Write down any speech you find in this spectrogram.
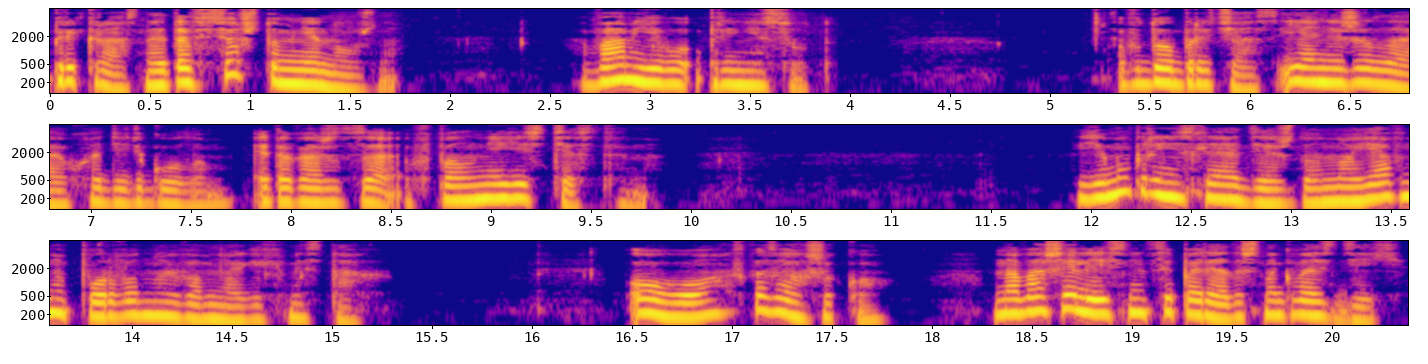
«Прекрасно, это все, что мне нужно. Вам его принесут». В добрый час. Я не желаю ходить голым. Это кажется вполне естественно. Ему принесли одежду, но явно порванную во многих местах. «Ого», — сказал Шико, — «на вашей лестнице порядочно гвоздей».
